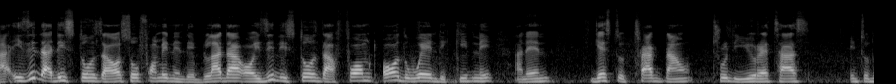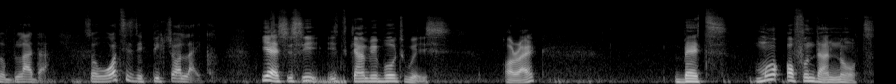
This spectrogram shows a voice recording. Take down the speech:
Uh, is it that these stones are also forming in the bladder, or is it the stones that formed all the way in the kidney and then gets to track down through the ureters into the bladder? So, what is the picture like? Yes, you see, it can be both ways. All right. But more often than not,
